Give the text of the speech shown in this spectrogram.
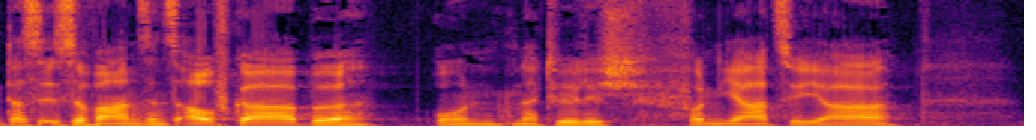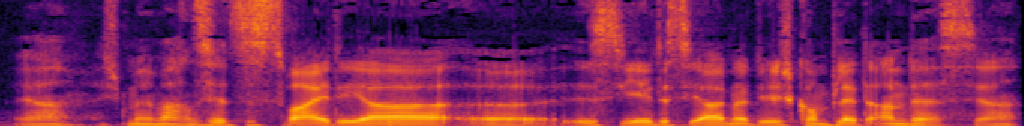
Das ist eine Wahnsinnsaufgabe und natürlich von Jahr zu Jahr ja, ich meine, machen es jetzt das zweite Jahr, äh, ist jedes Jahr natürlich komplett anders, ja.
